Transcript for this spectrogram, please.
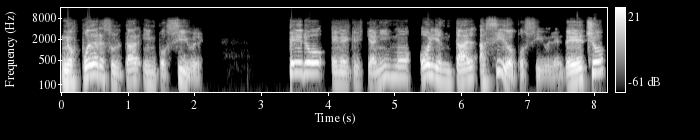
nos puede resultar imposible. pero en el cristianismo oriental ha sido posible. De hecho,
